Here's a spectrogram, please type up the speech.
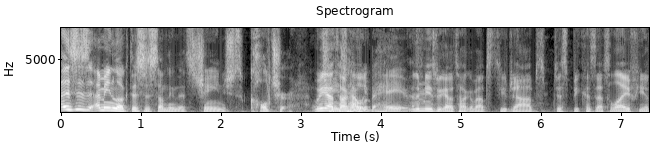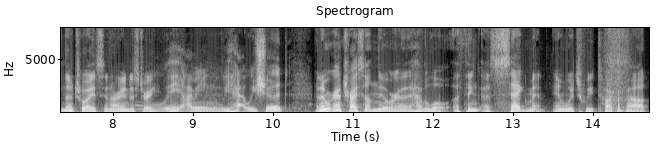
This is. I mean, look. This is something that's changed culture. We got to talk how we behave. and it means we got to talk about Steve Jobs, just because that's life. You have no choice in our industry. we, I mean, we ha- we should. And then we're going to try something new. We're going to have a little a thing, a segment in which we talk about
